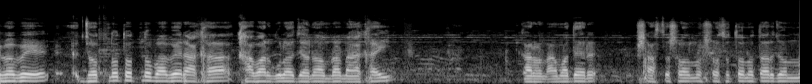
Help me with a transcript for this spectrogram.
এভাবে যত্ন তত্নভাবে রাখা খাবারগুলো যেন আমরা না খাই, কারণ আমাদের স্বাস্থ্য সচেতনতার জন্য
